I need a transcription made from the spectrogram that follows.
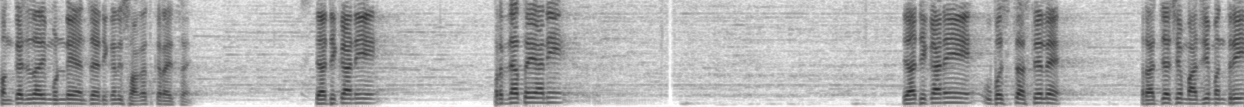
पंकजदाई मुंडे यांचं या ठिकाणी स्वागत करायचं आहे या ठिकाणी प्रज्ञाताई आणि या ठिकाणी उपस्थित असलेले राज्याचे माजी मंत्री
